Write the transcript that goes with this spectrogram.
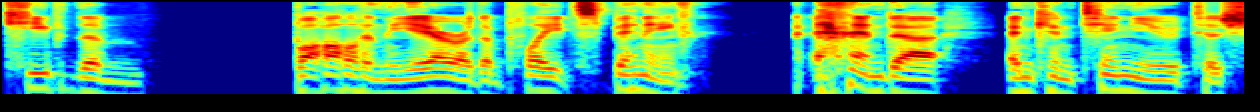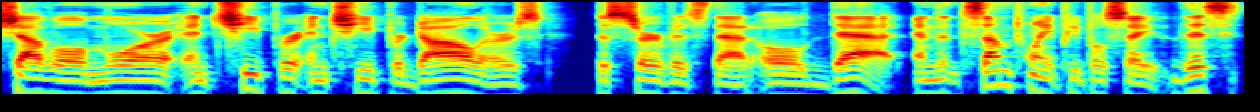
keep the ball in the air or the plate spinning, and uh, and continue to shovel more and cheaper and cheaper dollars to service that old debt. And at some point, people say this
